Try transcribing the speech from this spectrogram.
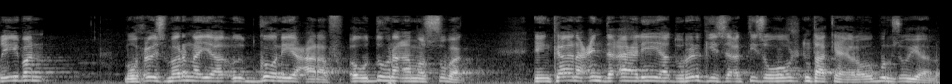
iiban wuxuu ismarinayaa udgoon iyo caraf ow duhna ama subag in kaana cinda ahlihi hadduu reerkiisa agtiisa intaa ka helo oo gurigiisa u yaalo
